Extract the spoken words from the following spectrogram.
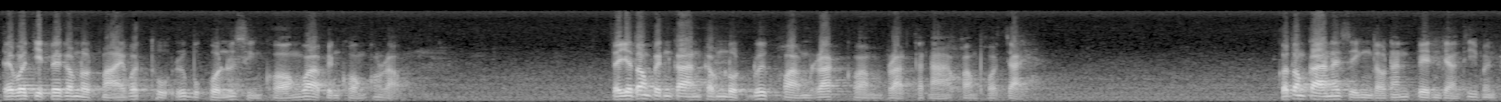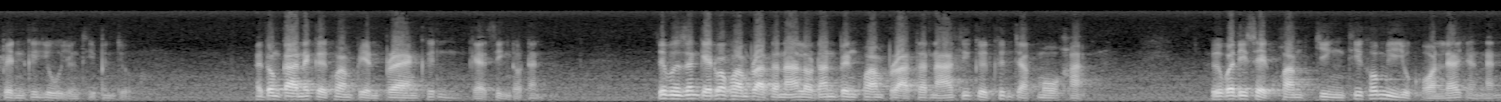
แต่ว่าจิตไปกำหนดหมายวัตถุหรือบุคคลหรือสิ่งของว่าเป็นของของเรา แต่จะต้องเป็นการกำหนดด้วยความรักความปรารถนาความพอใจ ก็ต้องการให้สิ่งเหล่านั้นเป็นอย่างที่มันเป็นคืออยู่อย่างที่มันอยู่ไม่ต้องการให้เกิดความเปลี่ยนแปลงขึ้นแก่สิ่งเหล่านั้นจะพึงสังเกตว่าความปรารถนาเหล่านั้นเป็นความปรารถนาที่เกิดขึ้นจากโมหะ คือปฏิเสธความจริงที่เขามีอยู่ก่อนแล้วอย่างนั้น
